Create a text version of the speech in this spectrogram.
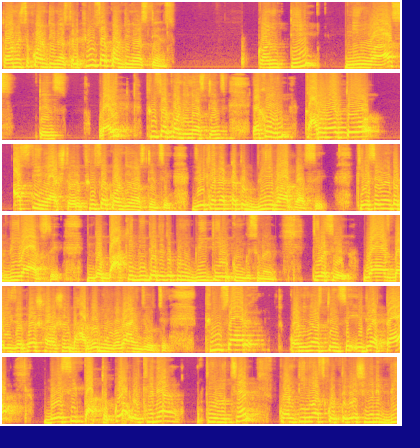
তখন হচ্ছে কন্টিনিউয়াস তাহলে future continuous tense continuous tense right future continuous tense এখন কারও হয়তো আস্কিং আসতে পারে ফিউচার কন্টিনিউয়াস টেন্সে যেখানে একটা তো বি ভার্ব আছে, কি আছে? এখানে একটা বি আছে। কিন্তু বাকি দুইটাতে তো কোনো বি টি এরকম কিছু নয় কি আছে? ওয়াজ বা ইজের পর সরাসরি ভার্বের মূলভাবে আইনজি হচ্ছে। ফিউচার কন্টিনিউয়াস টেন্সে এটা একটা বেসিক পার্থক্য। ওইখানে কি হচ্ছে? কন্টিনিউয়াস করতে গেলে সেখানে বি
